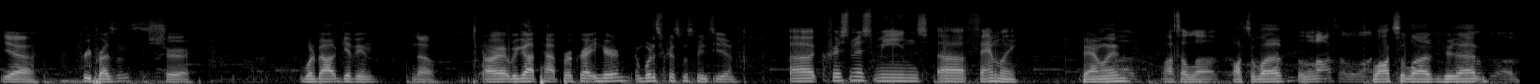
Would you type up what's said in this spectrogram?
yeah, Free presents. sure. What about giving? No. All right, we got Pat Brooke right here. And what does Christmas mean to you? Uh, Christmas means uh, family. Family, Love. Lots of love. lots of love, Lots of love. lots of love. You hear that? love.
